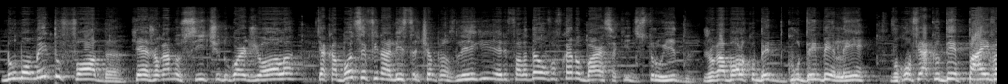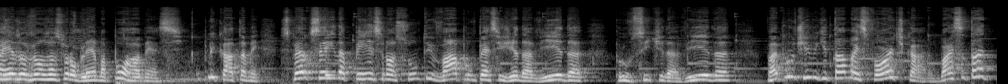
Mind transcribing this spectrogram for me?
num momento foda, que é jogar no City do Guardiola, que acabou de ser finalista de Champions League, ele fala: "Não, vou ficar no Barça aqui destruído, jogar bola com o, Be- com o Dembélé. Vou confiar que o Depay vai resolver os meus problemas". Porra, Messi. Complicado também. Espero que você ainda pense no assunto e vá pra um PSG da vida, pra um City da vida. Vai pra um time que tá mais forte, cara. O Barça tá,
